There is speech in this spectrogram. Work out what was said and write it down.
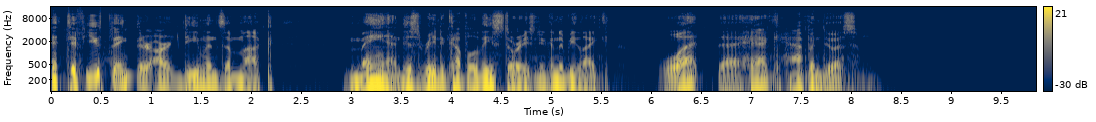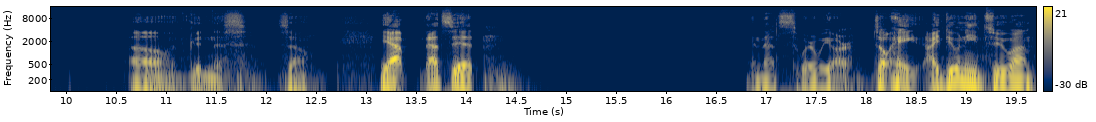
if you think there aren't demons amok, man, just read a couple of these stories and you're going to be like, what the heck happened to us? Oh, goodness. So, yep, that's it. And that's where we are. So, hey, I do need to um,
